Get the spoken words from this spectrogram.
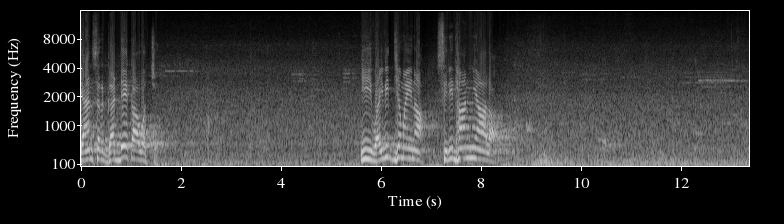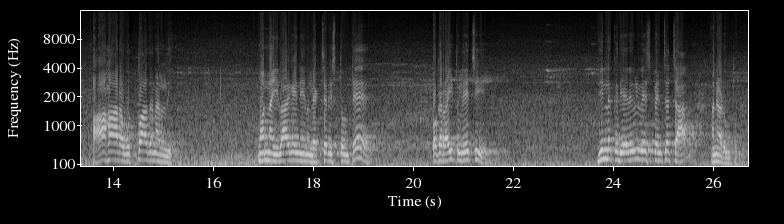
క్యాన్సర్ గడ్డే కావచ్చు. ఈ వైవిధ్యమైన సిరిధాన్యాల ఆహార ఉత్పాదనల్ని మొన్న ఇలాగే నేను లెక్చర్ ఇస్తుంటే ఒక రైతు లేచి దీనిలోకి ఎరువులు వేసి పెంచచ్చా అని అడుగుతున్నాడు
